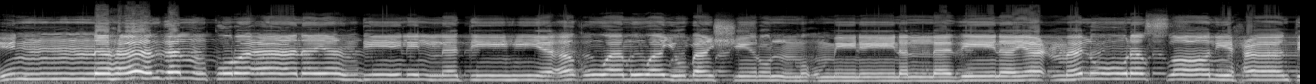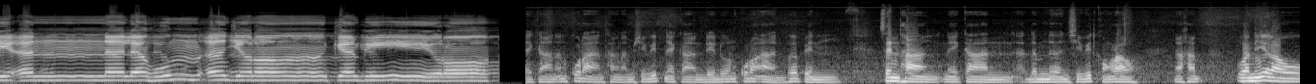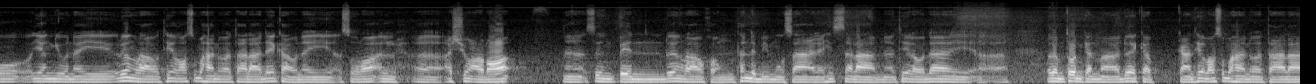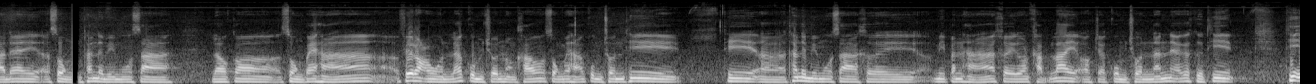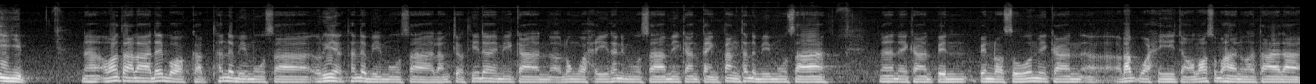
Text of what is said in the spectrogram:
إن هذا القرآن يهدي للتي هي أقوم ويبشر المؤمنين الذين يعملون الصالحات أن لهم أجرا كبيرا ในการอันกุรอานทางนำชีวิตในการเรียนรู้อัลกุรอาน เพื่อเป็นเส้นทางในการดำเนินชีวิตของเรานะครับ วันนี้เรายังอยู่ในเรื่องราวที่อัลลอฮฺสุบฮานุวะตาลาได้กล่าวในสุรอัลอัชชุอาระห์นะซึ่งเป็นเรื่องราวของท่านนบีมูซาอะลัยฮิสสลามนะที่เราได้เริ่มต้นกันมาด้วยกับการที่อัลลอฮฺสุบฮานุวะตาลาได้ส่งท่านนบีมูซาแล้วก็ส่งไปหาเฟรอานและกลุ่มชนของเขาส่งไปหากลุ่มชนที่ที่ท่านนบีมูซาเคยมีปัญหาเคยโดนขับไล่ออกจากกลุ่มชนนั้นเนี่ยก็คือที่ที่อียิปต์ นะอัลลอฮฺตาลาได้บอกกับท่านนบีมูซา เรียกท่านนบีมูซา หลังจากที่ได้มีการลงวะฮีท่านนบีมูซา มีการแต่งตั้งท่านนบีมูซานะในการเป็นเป็นรอซูลมีการรับวะฮีจากอัลลอฮฺสุบฮานุวะตาลา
